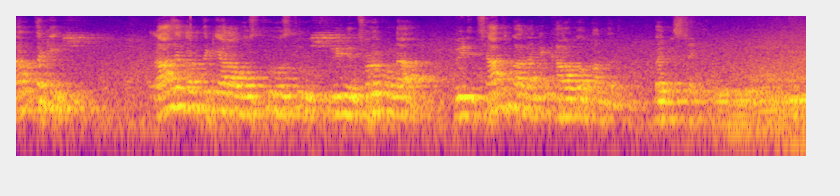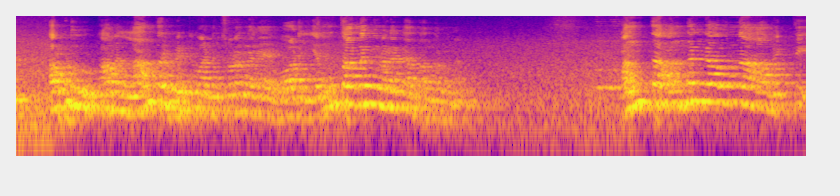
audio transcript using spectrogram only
నర్తకి రాజ నర్తకి అలా వస్తూ వస్తూ వీడిని చూడకుండా వీడి ఛాతి భాగాన్ని కావడం అన్నది బై మిస్టేక్ అప్పుడు ఆమె లాంతర్ పెట్టి వాడిని చూడగానే వాడు ఎంత అందంగా ఉన్నాడంటే అంత అందంగా ఉన్నాడు. అంత అందంగా ఉన్న ఆ వ్యక్తి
